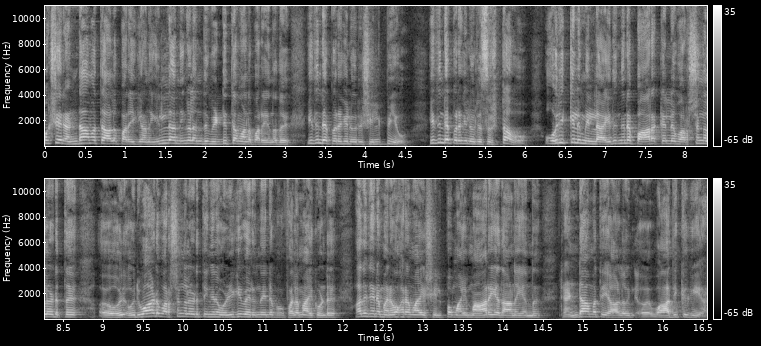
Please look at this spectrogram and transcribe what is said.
പക്ഷേ രണ്ടാമത്തെ ആൾ പറയുകയാണ് ഇല്ല നിങ്ങൾ എന്ത് വിഡിത്തമാണ് പറയുന്നത്? ഇതിന്റെ പിറകിൽ ഒരു ശില്പിയോ? ഇതിന്റെ പിറകിൽ ഒരു സൃഷ്ടാവോ? ഒരിക്കലുമില്ല. ഇതിങ്ങനെ പാറക്കല്ല് വർഷങ്ങളെടുത്ത് ഒരുപാട് വർഷങ്ങളെടുത്ത് ഇങ്ങനെ ഒഴുകി വരുന്നതിന്റെ ഫലമായിക്കൊണ്ട് അതിങ്ങനെ മനോഹരമായ ശില്പമായി മാറിയതാണ് എന്ന് രണ്ടാമത്തെ ആൾ വാദിക്കുകയാണ്.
